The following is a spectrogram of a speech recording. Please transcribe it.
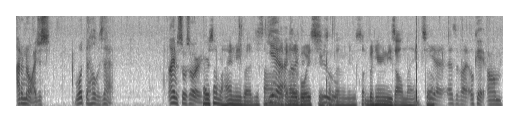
I don't know. I just. What the hell was that? I am so sorry. I heard something behind me, but it just sounded Yeah, like thought another voice or something. I mean, I've been hearing these all night, so Yeah, as of I. Okay, um.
